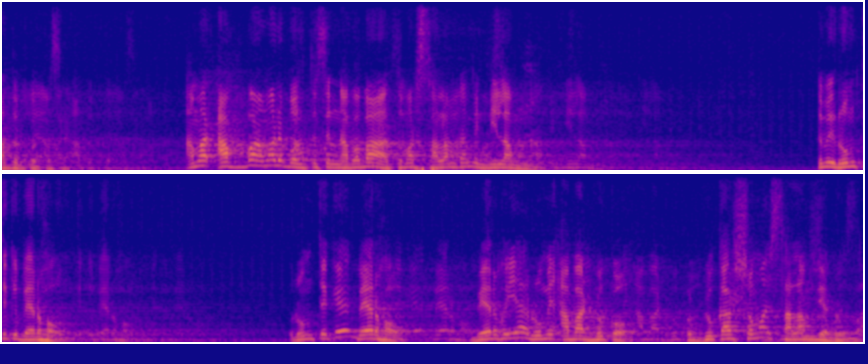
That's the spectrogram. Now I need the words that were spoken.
আদর করতেছে। আমার আব্বা আমারে বলতেছেন, না বাবা, তোমার সালামটা আমি নিলাম না। তুমি রুম থেকে বের হও। রুম থেকে বের হও। বের হইয়া রুমে আবার ঢুকো। ঢুকার সময় সালাম দিয়ে ঢুকবা।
